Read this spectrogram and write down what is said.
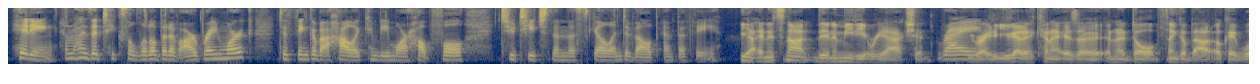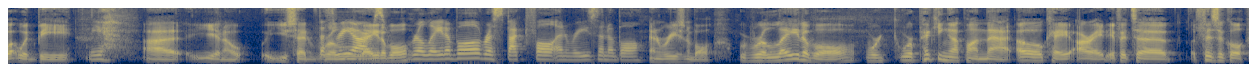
hitting. Sometimes it takes a little bit of our brain work to think about how it can be more helpful to teach them the skill and develop empathy. Yeah, and it's not an immediate reaction. Right. Right. You got to kind of, as a, an adult, think about okay, what would be, Yeah. uh, you know, you said The relatable Relatable, respectful, and reasonable. and reasonable. Relatable, we're we're picking up on that. Oh, okay, all right. If it's a physical,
